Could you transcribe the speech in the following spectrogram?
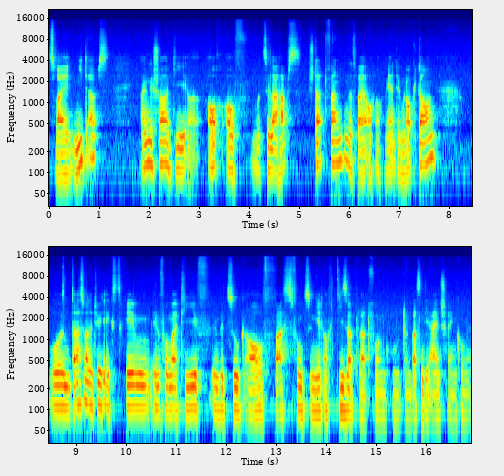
zwei Meetups angeschaut, die auch auf Mozilla Hubs stattfanden. Das war ja auch noch während dem Lockdown. Und das war natürlich extrem informativ in Bezug auf, was funktioniert auf dieser Plattform gut und was sind die Einschränkungen.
